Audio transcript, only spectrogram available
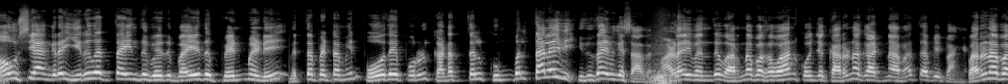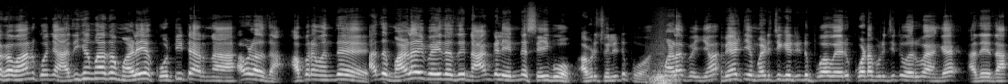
மௌசியாங்கிற இருபத்தைந்து வயது- வயது பெண்மணி மெத்தப்பெட்டமின் போதைப் பொருள் கடத்தல் கும்பல் தலைவி. இதுதான் இவங்க சாதனை. மழை வந்து வர்ண பகவான் கொஞ்சம் கருணை காட்டினார்னா தப்பிப்பாங்க. வர்ண பகவான் கொஞ்சம் அதிகமாக மழையை கொட்டிட்டாருன்னா அவ்வளவுதான். அப்புறம் வந்து அது மழை பெய்தது நாங்கள் என்ன செய்வோம்? அப்படின்னு சொல்லிட்டு போவாங்க. மழை பெய்யும். வேட்டியை மடிச்சு கட்டிட்டு போவாரு கொடை பிடிச்சிட்டு வருவாங்க. அதே தான்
